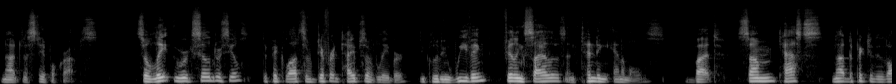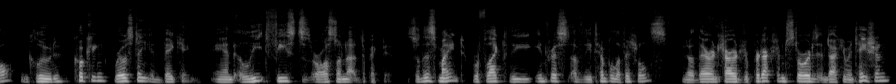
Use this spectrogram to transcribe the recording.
not just staple crops. So, late Uruk cylinder seals depict lots of different types of labor, including weaving, filling silos, and tending animals. But some tasks not depicted at all include cooking, roasting, and baking, and elite feasts are also not depicted. So, this might reflect the interests of the temple officials. You know, they're in charge of production, storage, and documentation,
